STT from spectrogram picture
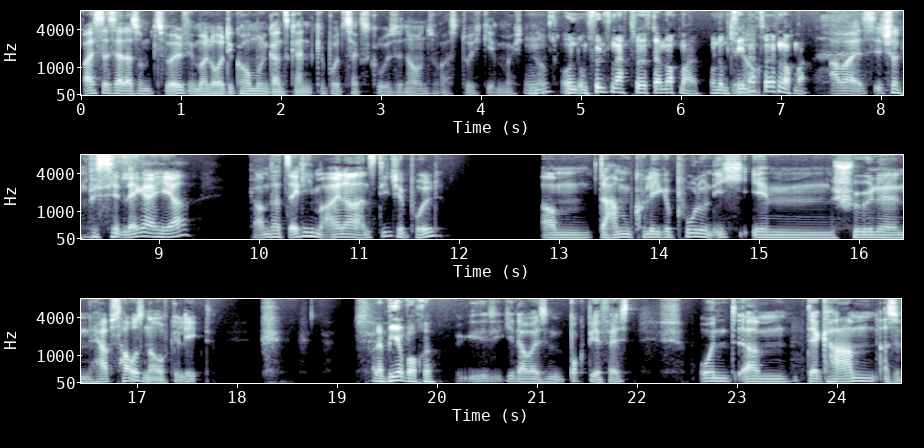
Weißt du ja, dass um 12 immer Leute kommen und ganz gerne Geburtstagsgrüße ne, und sowas durchgeben möchten. Ne? Und um 5 nach 12 dann nochmal. Und um 10 Genau. nach 12 nochmal. Aber es ist schon ein bisschen länger her, kam tatsächlich mal einer ans DJ-Pult. Ähm, da haben Kollege Pool und ich im schönen Herbsthausen aufgelegt. Oder Bierwoche. genau bei diesem Bockbierfest. Und ähm, der kam, also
